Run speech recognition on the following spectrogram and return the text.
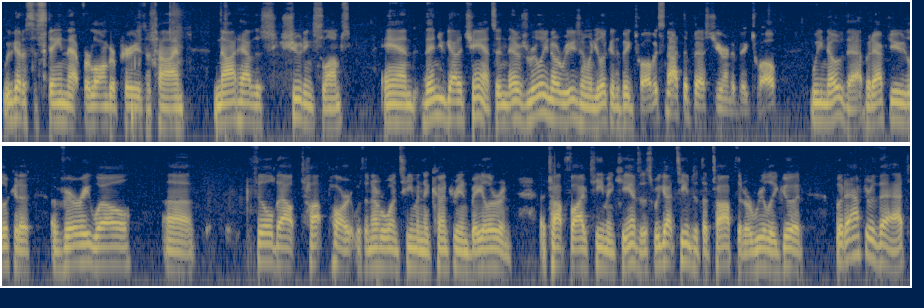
We've got to sustain that for longer periods of time, not have the shooting slumps, and then you've got a chance. And there's really no reason when you look at the Big 12, it's not the best year in the Big 12 we know that. But after you look at a, a very well uh, filled out top part with the number one team in the country in Baylor and a top five team in Kansas, we got teams at the top that are really good. But after that,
